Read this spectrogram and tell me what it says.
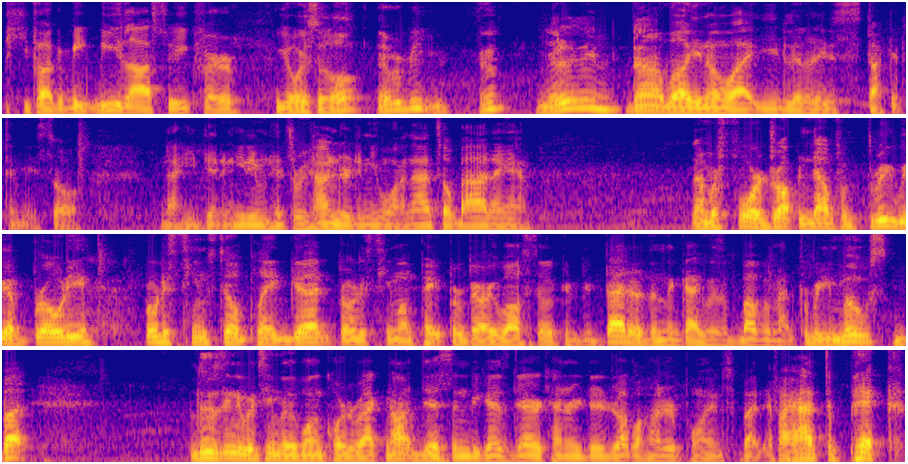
he fucking beat me last week for. He always said, "Oh, never beat you." Huh? Well, you know what? You literally just stuck it to me. So, no, he didn't. He didn't even hit 300 and you won. That's how bad I am. Number four, dropping down from three, we have Brody. Brody's team still played good. Brody's team on paper very well still could be better than the guy who's above him at three, Moose. But losing to a team with one quarterback, not dissing because Derrick Henry did drop 100 points. But if I had to pick,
